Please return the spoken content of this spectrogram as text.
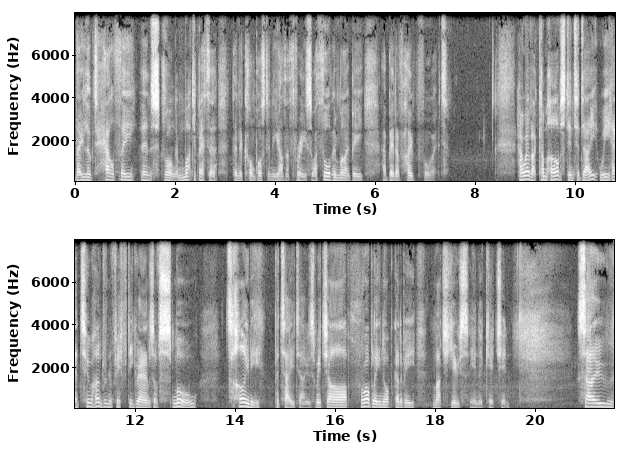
they looked healthy and strong and much better than the compost in the other three, so I thought there might be a bit of hope for it. However, come harvesting today, we had 250 grams of small, tiny potatoes, which are probably not going to be much use in the kitchen. So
